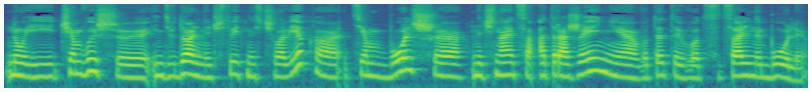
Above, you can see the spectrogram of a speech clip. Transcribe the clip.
Ну и чем выше индивидуальная чувствительность человека, тем больше начинается отражение вот этой вот социальной боли.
